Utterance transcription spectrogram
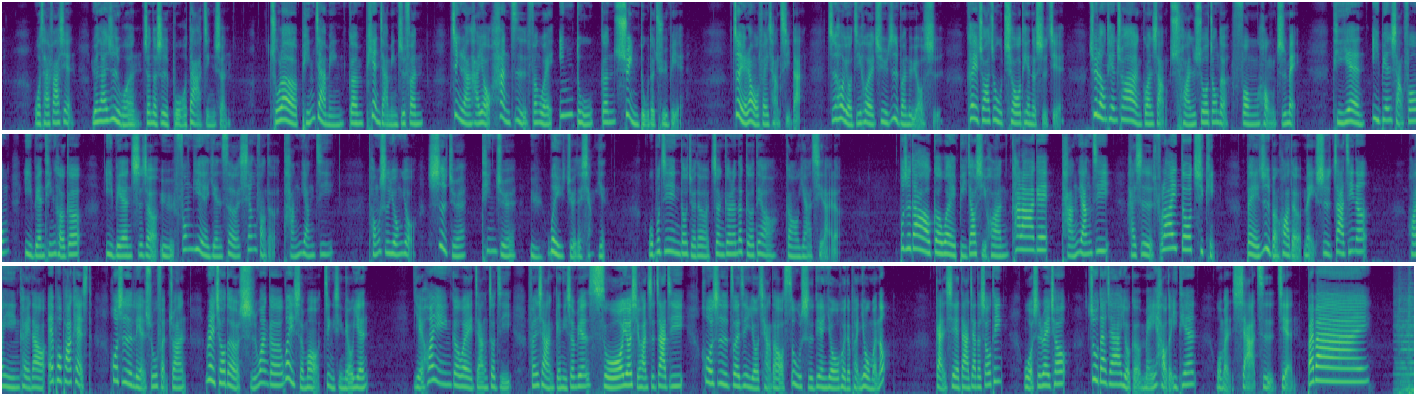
我才发现原来日文真的是博大精深。除了平假名跟片假名之分，竟然还有汉字分为音读跟训读的区别。这也让我非常期待之后有机会去日本旅游时，可以抓住秋天的时节，去龙田川观赏传说中的枫红之美。体验一边赏枫，一边听和歌，一边吃着与枫叶颜色相仿的唐扬鸡，同时拥有视觉、听觉与味觉的响宴。我不禁都觉得整个人的格调高雅起来了。不知道各位比较喜欢卡拉给唐扬鸡，还是 fried chicken 被日本化的美式炸鸡呢？欢迎可以到 Apple Podcast 或是脸书粉砖瑞秋的十万个为什么进行留言，也欢迎各位将这集分享给你身边所有喜欢吃炸鸡或是最近有抢到素食店优惠的朋友们哦。感谢大家的收听，我是瑞秋，祝大家有个美好的一天，我们下次见，拜拜。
